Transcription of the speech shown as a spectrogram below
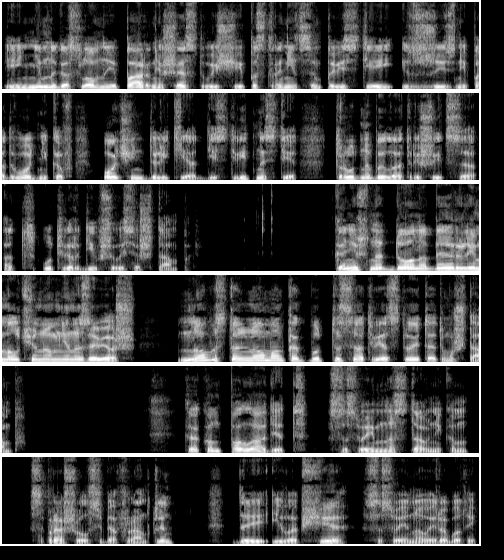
и немногословные парни, шествующие по страницам повестей из жизни подводников, очень далеки от действительности, трудно было отрешиться от утвердившегося штампа. Конечно, Дона Берли молчаном не назовешь, но в остальном он как будто соответствует этому штампу. Как он поладит со своим наставником, спрашивал себя Франклин, да и вообще со своей новой работой.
